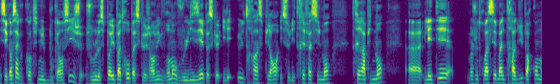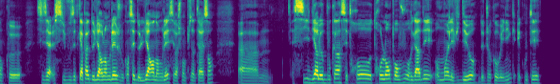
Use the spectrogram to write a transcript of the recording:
Et c'est comme ça que continue le bouquin aussi. Je, je vous le spoil pas trop parce que j'ai envie que vraiment que vous le lisiez parce qu'il est ultra inspirant. Il se lit très facilement, très rapidement. Euh, il a été, moi je le trouve assez mal traduit par contre. Donc euh, si, vous êtes capable de lire l'anglais, je vous conseille de le lire en anglais. C'est vachement plus intéressant. Euh, si lire le bouquin c'est trop trop long pour vous, regardez au moins les vidéos de Joko Willink, écoutez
